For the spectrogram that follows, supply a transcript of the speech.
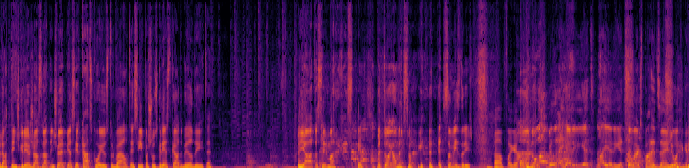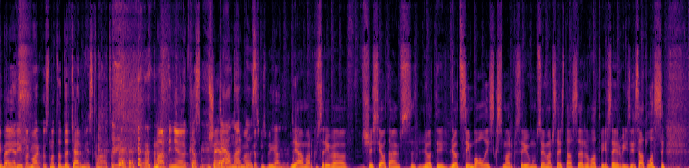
ratiņš griežās, ratiņš vērpjas. Ir kāds, ko jūs tur vēlaties īpaši uzgriezt, kādu bildīti? Jā, tas ir Marks. Bet to jau mēs esam izdarījuši. Pagaidiet, O, nu labi, lai arī iet, lai arī iet. Cilvēks paredzēja, ļoti gribēja arī par Markus. Nu tad ķeramies klāt. Mārtiņa, kas šajā Čau, jautājumā, Markus. kas mums bija jādara? Jā, Markus Rīva. Šis jautājums ļoti, ļoti simbolisks. Markus Rīva mums vienmēr saistās ar Latvijas aerobīzijas atlasi. Uh,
